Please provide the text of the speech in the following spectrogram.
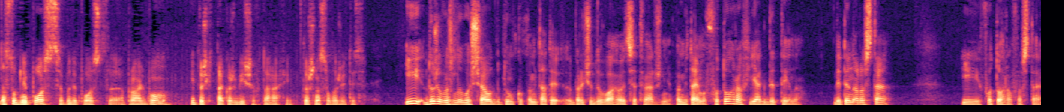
наступний пост це буде пост е, про альбом і трошки також більше фотографій. Тож насолоджуйтесь. І дуже важливо ще одну думку пам'ятати, беручи до уваги це твердження. Пам'ятаємо, фотограф як дитина. Дитина росте, і фотограф росте.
